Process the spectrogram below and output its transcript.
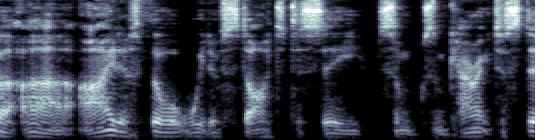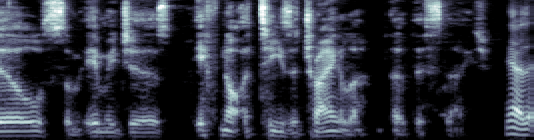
But uh, I'd have thought we'd have started to see some some character stills, some images, if not a teaser trailer at this stage. Yeah,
